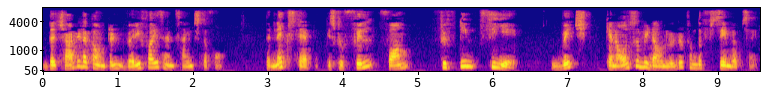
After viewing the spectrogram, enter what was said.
The chartered accountant verifies and signs the form. The next step is to fill form 15CA, which can also be downloaded from the same website.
